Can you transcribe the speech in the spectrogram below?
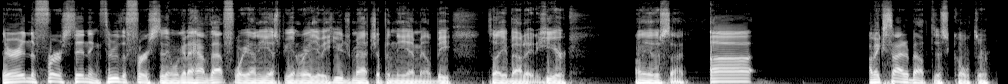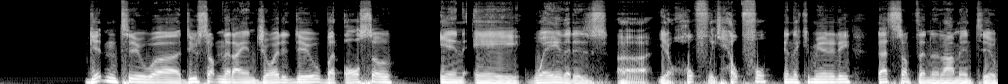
They're in the first inning, through the first inning. We're going to have that for you on ESPN Radio, a huge matchup in the MLB. tell you about it here on the other side. Uh, I'm excited about this, Colter getting to uh, do something that I enjoy to do, but also in a way that is, uh, you know, hopefully helpful in the community. That's something that I'm into.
